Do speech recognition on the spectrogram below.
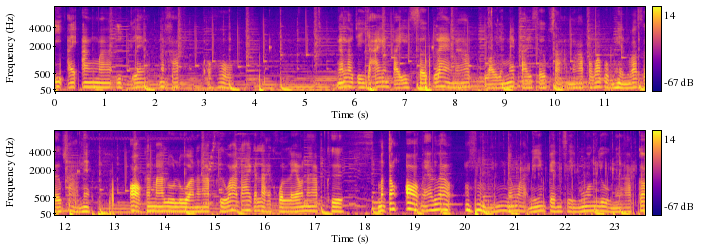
อีไออังมาอีกแล้วนะครับ โอ้โห งั้นเราจะย้ายกันไปเซิร์ฟแรกนะครับ เราจะไม่ไปเซิร์ฟสามนะครับ เพราะว่าผมเห็นว่าเซิร์ฟสามเนี่ย ออกกันมารัวๆนะครับ คือว่าได้กันหลายคนแล้วนะครับ คือมันต้องออกแล้วหรือเปล่าจังหวะนี้ยังเป็นสีม่วงอยู่นะครับ ก็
